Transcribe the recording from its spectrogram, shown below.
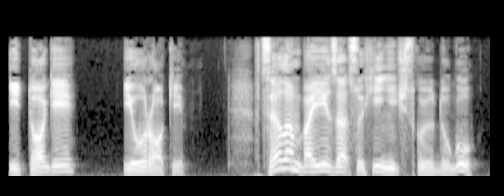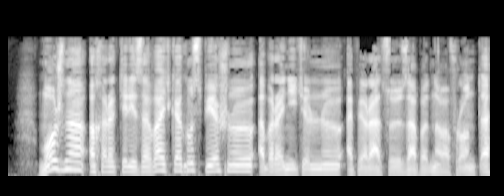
Итоги и уроки. В целом бои за Сухиническую дугу можно охарактеризовать как успешную оборонительную операцию Западного фронта,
